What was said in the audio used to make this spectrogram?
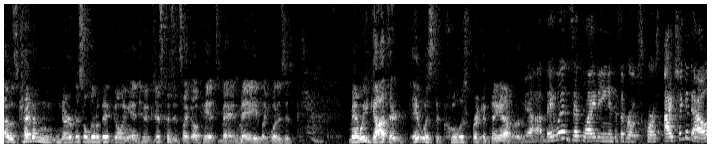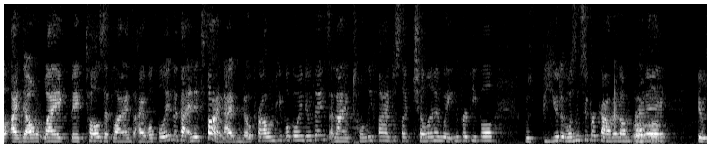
I was kind of nervous a little bit going into it just because it's like, okay, it's man made. Like, what is this? Man, we got there. It was the coolest freaking thing ever. Yeah, they went zip lining into the ropes course. I chickened out. I don't like big, tall zip lines. I will fully admit that, and it's fine. I have no problem people going to things, and I'm totally fine just like chilling and waiting for people. It was beautiful. It wasn't super crowded on uh, Friday. Uh-uh. It was.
